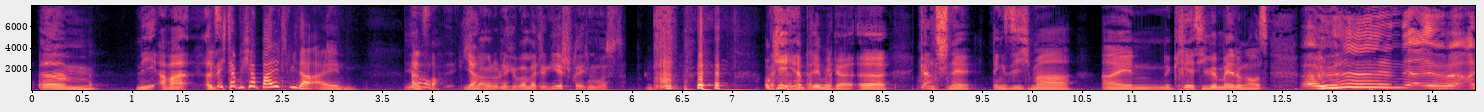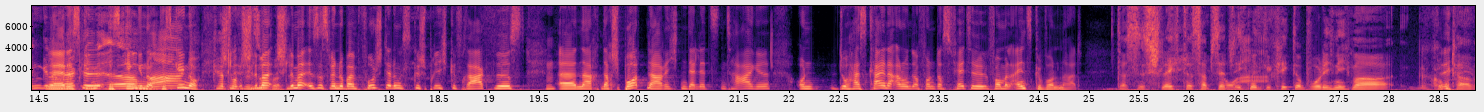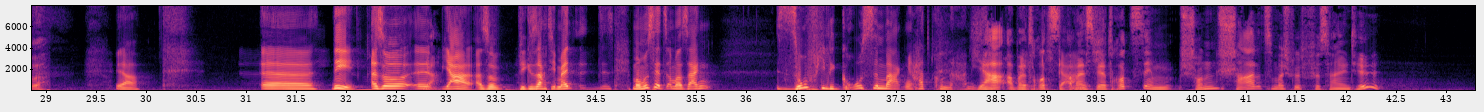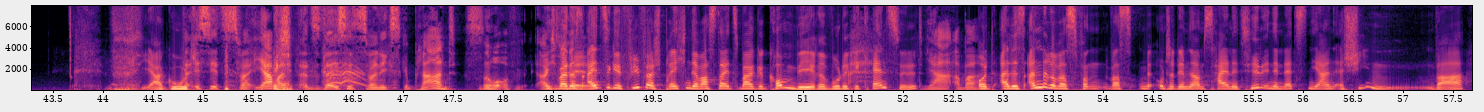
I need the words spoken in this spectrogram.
ähm, nee, aber also, Vielleicht habe ich ja bald wieder ein. Ja, Also, ja. solange du nicht über Metal Gear sprechen musst. okay, Herr Bremiker, äh, ganz schnell, denken Sie sich mal eine kreative Meldung aus. Äh, äh, Angela Ja, das, ging, Merkel, das äh, ging noch, das ging noch. Schlimmer, schlimmer ist es, wenn du beim Vorstellungsgespräch gefragt wirst äh, nach, nach Sportnachrichten der letzten Tage und du hast keine Ahnung davon, dass Vettel Formel 1 gewonnen hat. Das ist schlecht, das hab selbst ich mitgekriegt, obwohl ich nicht mal geguckt habe. Ja. Äh, nee, also, äh, ja. Ja. also, wie gesagt, ich meine, man muss jetzt auch mal sagen, so viele große Marken hat Konami. Ja, aber trotzdem, aber es wäre trotzdem schon schade, zum Beispiel für Silent Hill. Ja, Da gut. ist jetzt zwar, ja, aber also da ist jetzt zwar nichts geplant. So Ich meine, das einzige vielversprechende, was da jetzt mal gekommen wäre, wurde gecancelt. Ja, aber Und alles andere, was, von, was unter dem Namen Silent Hill in den letzten Jahren erschienen war,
